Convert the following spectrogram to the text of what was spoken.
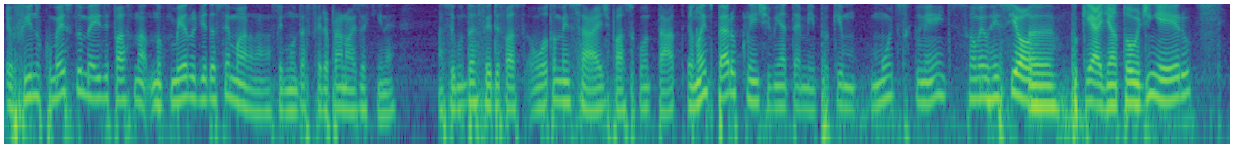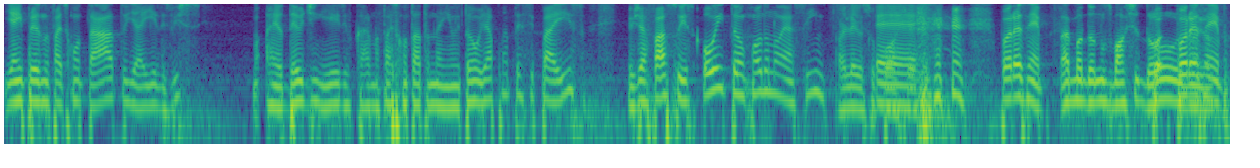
eu fiz no começo do mês e faço na- no primeiro dia da semana, na segunda-feira para nós aqui, né? Na segunda-feira eu faço outra mensagem, faço contato. Eu não espero o cliente vir até mim, porque muitos clientes são meio receosos É, porque adiantou o dinheiro e a empresa não faz contato e aí eles, vixe, eu dei o dinheiro e o cara não faz contato nenhum. Então, já para antecipar isso, eu já faço isso. Ou então, quando não é assim, Olha aí o suporte. é, aí. por exemplo, vai mandando uns bastidores. por, por né? exemplo,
